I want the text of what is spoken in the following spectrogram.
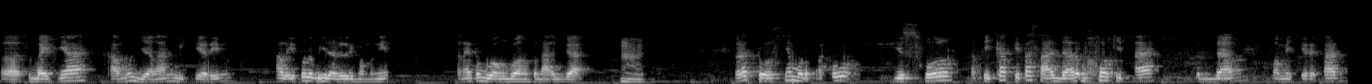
uh, sebaiknya kamu jangan mikirin hal itu lebih dari lima menit karena itu buang-buang tenaga. Hmm. Karena toolsnya menurut aku useful ketika kita sadar bahwa kita sedang memikirkan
